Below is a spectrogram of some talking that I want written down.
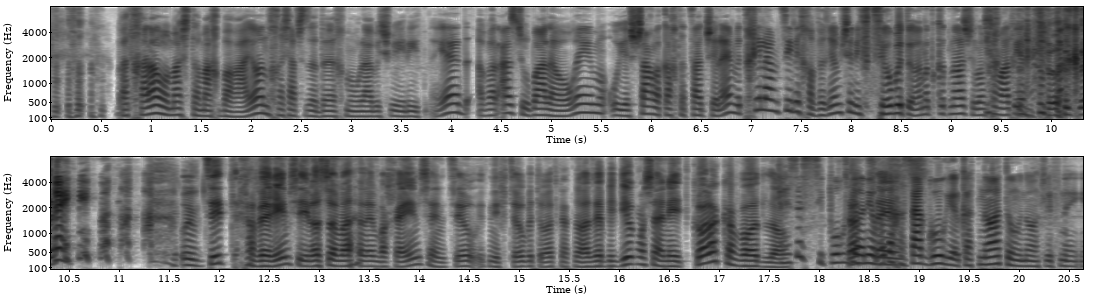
בהתחלה הוא ממש תמך ברעיון, חשב שזו דרך מעולה בשביל להתנייד, אבל אז שהוא בא להורים, הוא ישר לקח את הצד שלהם והתחיל להמציא לי חברים שנפצעו בתאונת קטנוע שלא שמעתי עליהם לא. בחיים. הוא המציא חברים שהיא לא שמעה עליהם בחיים, שנפצעו בתאונות קטנוע. זה בדיוק מה שאני, כל הכבוד לו. איזה סיפור גאוני, הוא בטח. עשה גוגל, קטנוע תאונות לפני.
